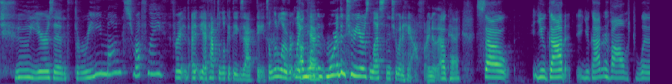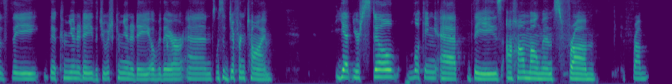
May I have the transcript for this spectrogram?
two years and three months roughly? Three I, yeah, i'd have to look at the exact dates. A little over like okay. more than more than two years less than two and a half. I know that. Okay. So you got you got involved with the the community the jewish community over there and it was a different time. Yet you're still looking at these aha moments from from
